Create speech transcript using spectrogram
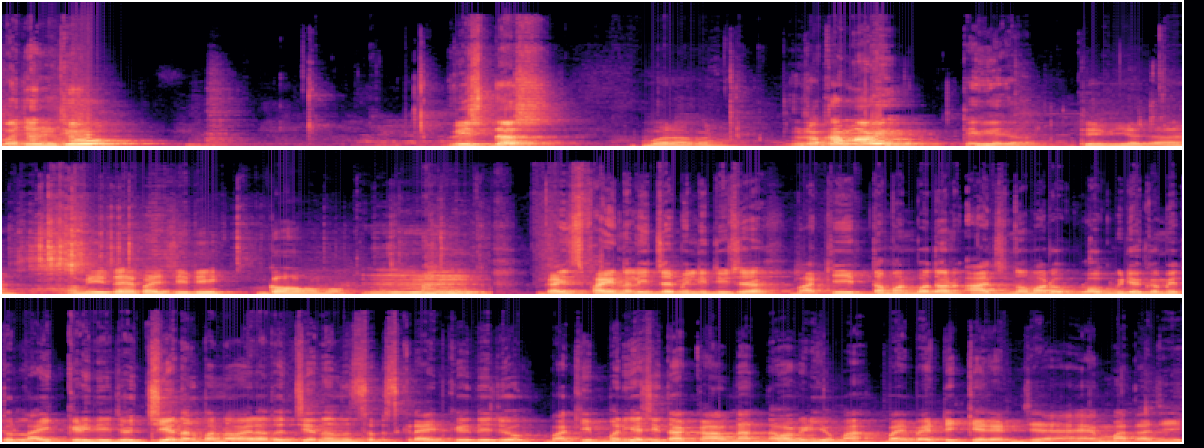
વજન થયો વીસ દસ. બરાબર. રકમ આવી? ત્રેવીસ હજાર. તેવી હજાર. અમે રહે પૈસી સીધી ગહોમો. ગાઈઝ ફાઇનલી જમી લીધું છે. બાકી તમને બધાને આજનો મારો બ્લોગ વીડિયો ગમે તો લાઇક કરી દેજો. ચેનલ પર નવા આવ્યા તો ચેનલને સબસ્ક્રાઇબ કરી દેજો. બાકી મળીએ સીધા કાલના નવા વિડીયોમાં bye bye take care and જય માતાજી.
